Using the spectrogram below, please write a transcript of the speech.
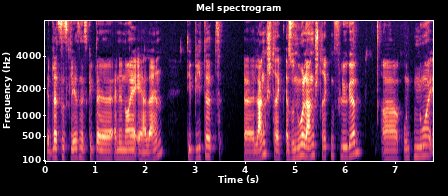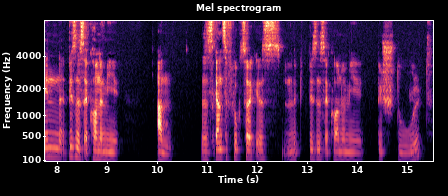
Ich habe letztens gelesen, es gibt äh, eine neue Airline, die bietet äh, Langstrecken, also nur Langstreckenflüge äh, und nur in Business Economy an. Das ganze Flugzeug ist mit Business Economy bestuhlt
